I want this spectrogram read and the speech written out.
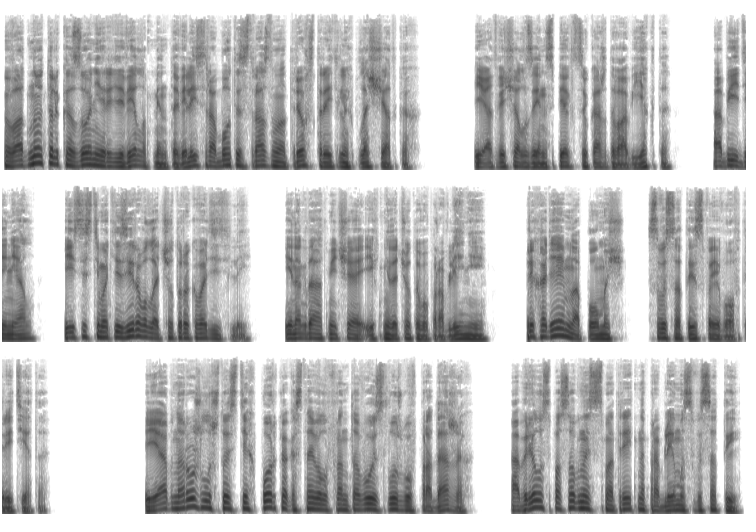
В одной только зоне редевелопмента велись работы сразу на трех строительных площадках. Я отвечал за инспекцию каждого объекта, объединял и систематизировал отчеты руководителей, иногда отмечая их недочеты в управлении, приходя им на помощь с высоты своего авторитета. Я обнаружил, что с тех пор, как оставил фронтовую службу в продажах, обрел способность смотреть на проблемы с высоты.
